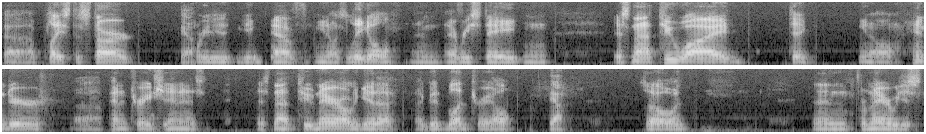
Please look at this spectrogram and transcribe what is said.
uh, place to start. Yeah. Where you, you have, you know, it's legal in every state and it's not too wide to, you know, hinder uh, penetration. And it's, it's not too narrow to get a, a good blood trail. Yeah. So, and from there, we just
